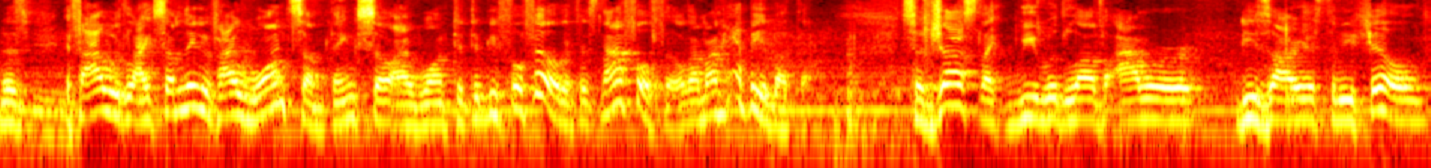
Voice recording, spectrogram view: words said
Because hmm. if I would like something, if I want something, so I want it to be fulfilled. If it's not fulfilled, I'm unhappy about that. So just like we would love our desires to be filled,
